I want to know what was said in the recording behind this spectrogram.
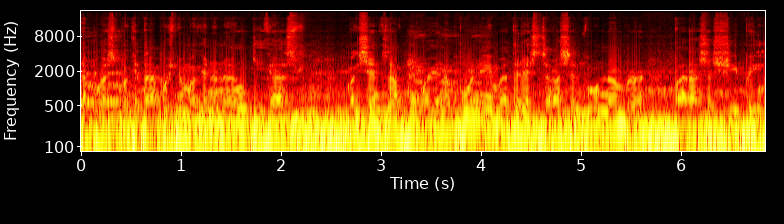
Tapos pagkatapos nyo magano ng Gcash, mag-send lang po kayo ng full name, address, tsaka cellphone number para sa shipping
